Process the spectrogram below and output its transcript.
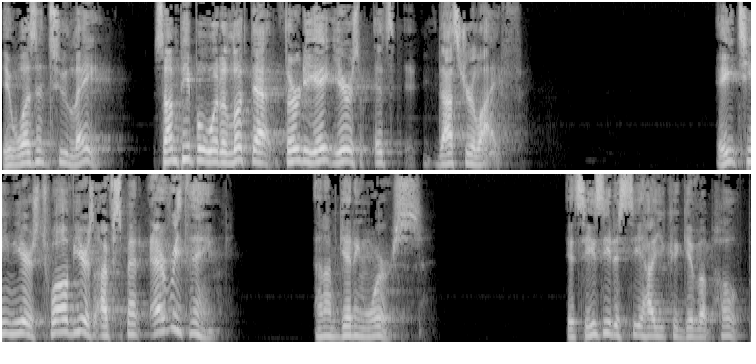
It wasn't too late. Some people would have looked at 38 years, it's, that's your life. 18 years, 12 years, I've spent everything and I'm getting worse. It's easy to see how you could give up hope.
